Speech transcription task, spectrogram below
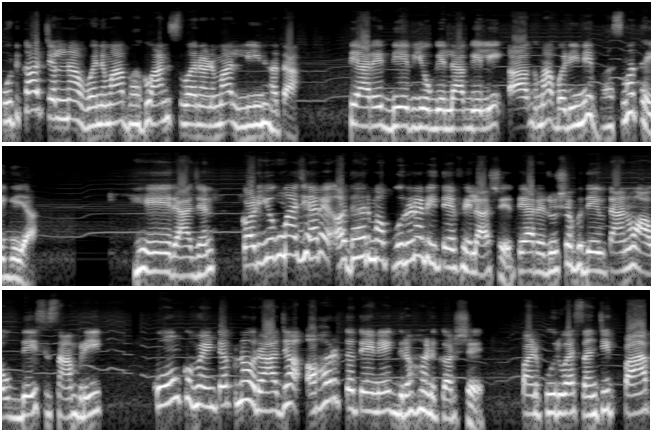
કુટકાચલના વનમાં ભગવાન સ્વરણમાં લીન હતા. ત્યારે દેવયોગે લાગેલી આગમાં બળીને ભસ્મ થઈ ગયા. હે રાજન, કળિયુગમાં જ્યારે અધર્મ પૂર્ણ રીતે ફેલાશે, ત્યારે ઋષભ દેવતાનો આ ઉપદેશ સાંભળી કોંક વેંટકનો રાજા અહર્ત તેને ગ્રહણ કરશે. પણ પૂર્વ સંચિત પાપ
